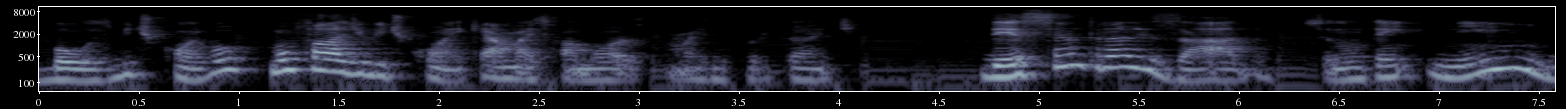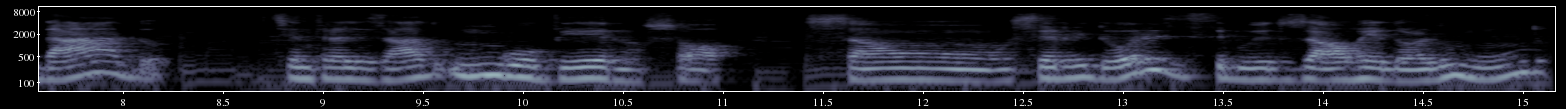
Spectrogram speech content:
boas, Bitcoin. Vou, vamos falar de Bitcoin, que é a mais famosa, a mais importante. Descentralizado. Você não tem nenhum dado centralizado num governo só. São servidores distribuídos ao redor do mundo,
